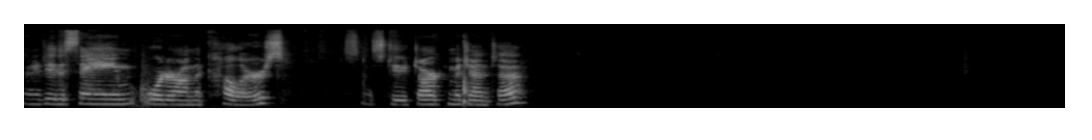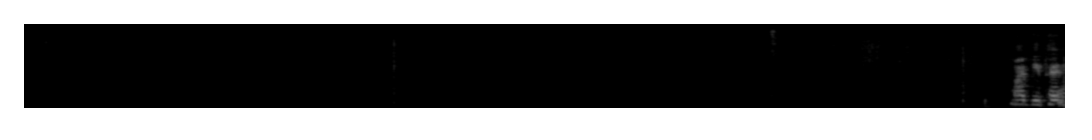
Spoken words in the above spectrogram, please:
I'm going to do the same order on the colors. So let's do dark magenta. Might be putting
